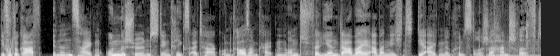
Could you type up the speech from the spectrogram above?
Die FotografInnen zeigen ungeschönt den Kriegsalltag und Grausamkeiten und verlieren dabei aber nicht die eigene künstlerische Handschrift.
